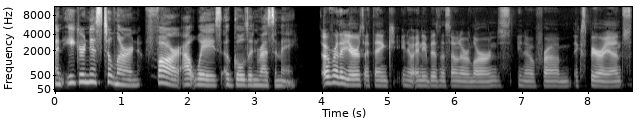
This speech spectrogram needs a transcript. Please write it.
an eagerness to learn far outweighs a golden resume over the years, I think you know any business owner learns you know from experience.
